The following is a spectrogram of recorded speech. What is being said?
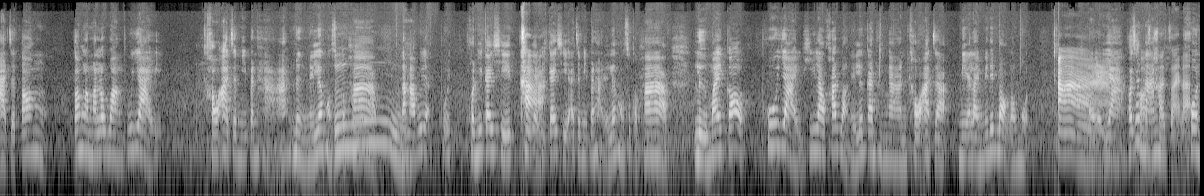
อาจจะต้องต้องระมัดระวังผู้ใหญ่ เขาอาจจะมีปัญหาหนึ่งในเรื่องของสุขภาพอืมนะคะผู้ใหญ่ผู้คนที่ใกล้ชิดค่ะผู้ใหญ่ที่ใกล้ชิดอาจจะมีปัญหาในเรื่องของสุขภาพ หรือไม่ก็ผู้ใหญ่ที่เราคาดหวังในเรื่องการทำงาน เขาอาจจะมีอะไรไม่ได้บอกเราหมดอ่าหลายๆอย่าง เพราะฉะนั้นพอเข้าใจละคน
